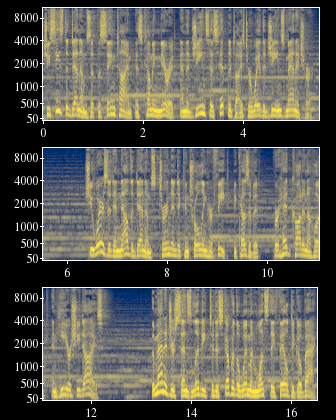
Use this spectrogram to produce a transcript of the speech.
She sees the denims at the same time as coming near it and the jeans has hypnotized her way the jeans manage her. She wears it and now the denims turned into controlling her feet because of it, her head caught in a hook and he or she dies. The manager sends Libby to discover the women once they fail to go back,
